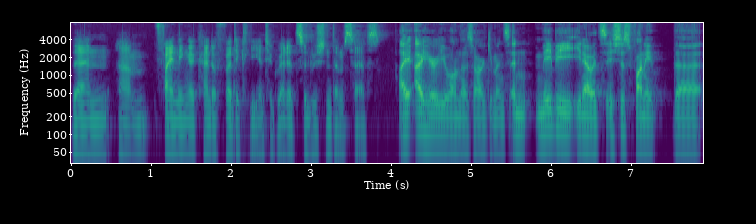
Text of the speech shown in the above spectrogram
than um, finding a kind of vertically integrated solution themselves. I, I hear you on those arguments, and maybe you know it's it's just funny the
